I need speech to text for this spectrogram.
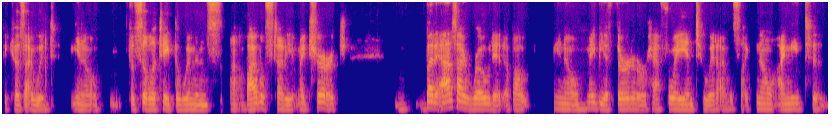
because I would, you know, facilitate the women's uh, Bible study at my church. But as I wrote it, about you know maybe a third or halfway into it, I was like, no, I need to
